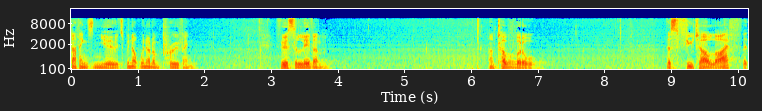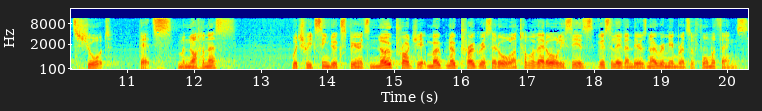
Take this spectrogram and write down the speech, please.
Nothing's new. It's, we're, not, we're not improving. Verse 11. On top of it all, this futile life that's short, that's monotonous, which we seem to experience no project, no progress at all. On top of that all, he says, verse 11, there is no remembrance of former things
